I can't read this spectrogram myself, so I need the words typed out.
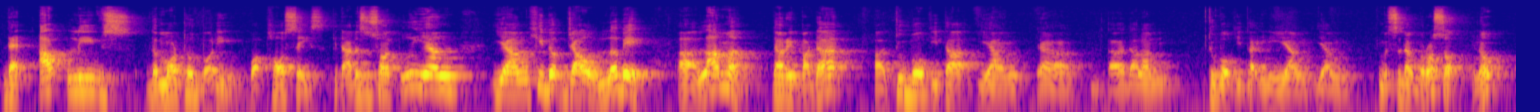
that outlives the mortal body. What Paul says, kita ada sesuatu yang yang hidup jauh lebih uh, lama daripada uh, tubuh kita yang uh, uh, dalam tubuh kita ini yang yang sedang merosot, you know.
